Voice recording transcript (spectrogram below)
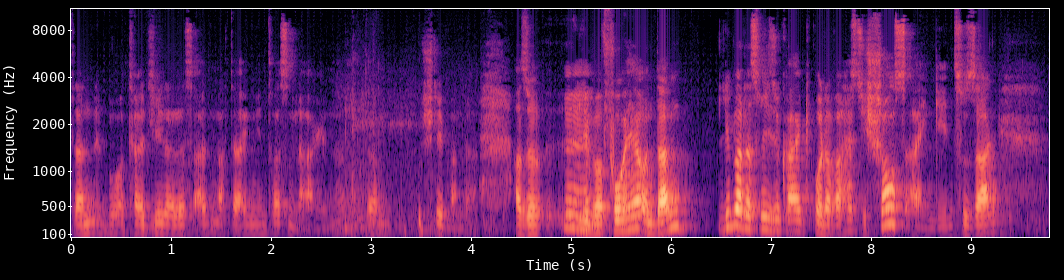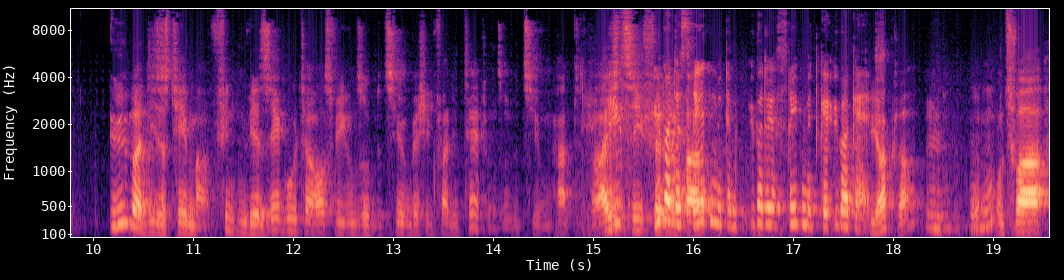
dann beurteilt jeder das halt nach der eigenen Interessenlage. Ne? Und dann steht man da. Also Mhm. lieber vorher und dann lieber das Risiko oder was heißt die Chance eingehen, zu sagen, über dieses Thema finden wir sehr gut heraus, wie unsere Beziehung, welche Qualität unsere Beziehung hat. Reicht sie für Über das, Bar- Reden mit dem, über das Reden mit, über Geld. Ja, klar. Mhm. Und zwar,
